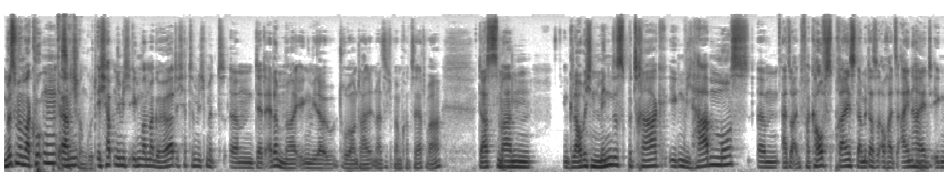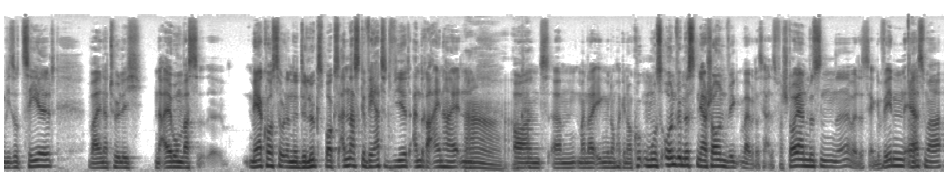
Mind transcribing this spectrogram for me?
Müssen wir mal gucken. Das ist ähm, schon gut. Ich habe nämlich irgendwann mal gehört, ich hatte mich mit ähm, Dead Adam mal irgendwie darüber unterhalten, als ich beim Konzert war, Mhm. dass man, glaube ich, einen Mindestbetrag irgendwie haben muss, ähm, also einen Verkaufspreis, damit das auch als Mhm. Einheit irgendwie so zählt, weil natürlich ein Album, was äh, mehr kostet oder eine Deluxe-Box anders gewertet wird, andere Einheiten. Ah, okay. Und ähm, man da irgendwie nochmal genau gucken muss. Und wir müssten ja schauen, weil wir das ja alles versteuern müssen, ne? weil das ja gewinnen erstmal.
